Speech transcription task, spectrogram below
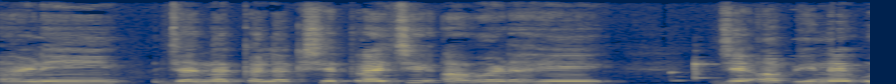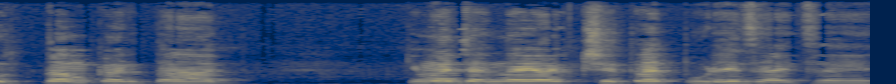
आणि ज्यांना कलाक्षेत्राची आवड आहे जे अभिनय उत्तम करतात किंवा ज्यांना या क्षेत्रात पुढे जायचं आहे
